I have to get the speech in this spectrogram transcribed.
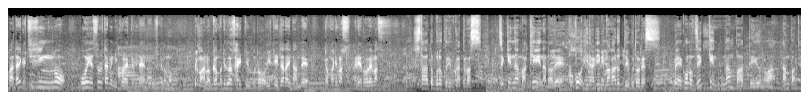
まあ、誰か知人の応援するために来られたみたいなんですけどもでもあの頑張ってくださいということを言っていただいたんで頑張ります。ありがとうございます。スタートブロックに向かってます。ゼッケンナンバー K なのでここを左に曲がるということです。でこのゼッケンナンバーっていうのはナンバーって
